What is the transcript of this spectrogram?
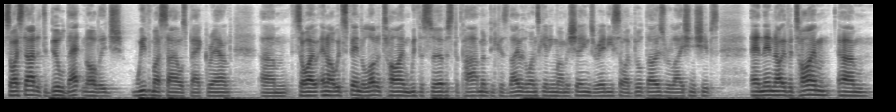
So I started to build that knowledge with my sales background. Um, so I and I would spend a lot of time with the service department because they were the ones getting my machines ready. So I built those relationships, and then over time, um,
